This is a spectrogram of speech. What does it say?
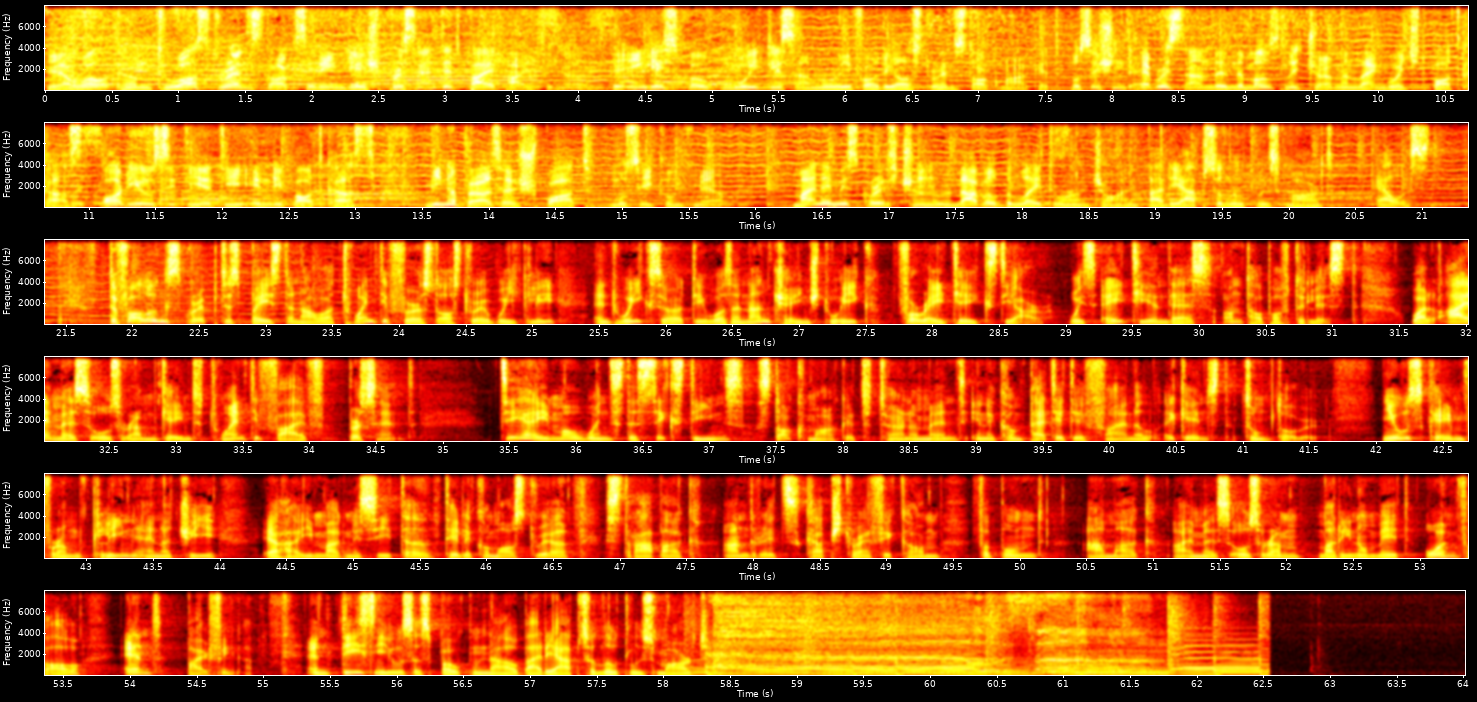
Yeah, welcome to Austrian Stocks in English, presented by Palfinger, the English spoken weekly summary for the Austrian stock market, positioned every Sunday in the mostly German language podcast, Audio CD.at, Indie Podcasts, Wiener Börse, Sport, Musik und mehr. My name is Christian and I will be later on joined by the absolutely smart Alison. The following script is based on our 21st Austria Weekly, and week 30 was an unchanged week for ATX TR, with AT&S on top of the list, while ams Osram gained 25%. CA Immo wins the 16th stock market tournament in a competitive final against Zumtobel. News came from Cleen Energy, Er RHI Magnesita, Telekom Austria, Strabag, Andritz, Kapsch TrafficCom, Verbund, AMAG, ams Osram, Marinomed, OMV, and Palfinger. And these news are spoken now by the absolutely smart.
